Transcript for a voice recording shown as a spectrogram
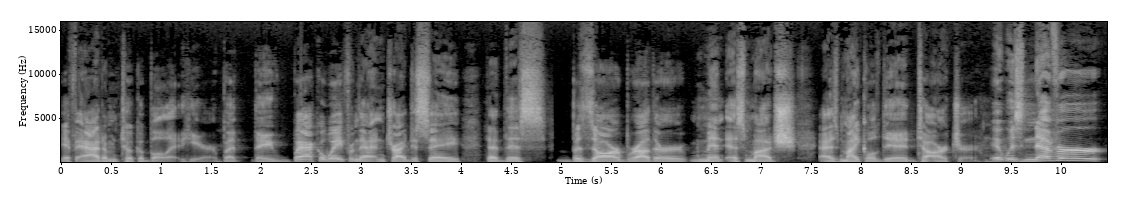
if Adam took a bullet here, but they back away from that and tried to say that this bizarre brother meant as much as Michael did to Archer. It was never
